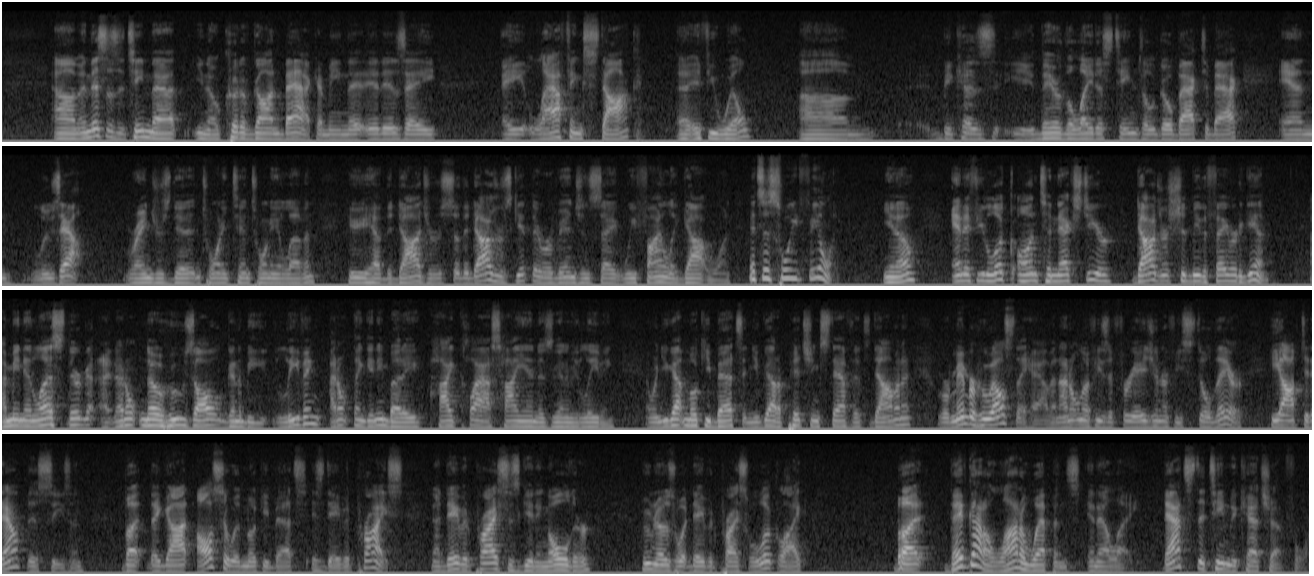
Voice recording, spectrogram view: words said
Um, and this is a team that you know could have gone back. I mean, it, it is a a laughing stock, uh, if you will, um, because they're the latest team to go back to back and lose out. Rangers did it in 2010, 2011. Here you have the Dodgers. So the Dodgers get their revenge and say, "We finally got one." It's a sweet feeling, you know. And if you look on to next year, Dodgers should be the favorite again. I mean, unless they're, go- I I don't know who's all going to be leaving. I don't think anybody high class, high end is going to be leaving. And when you got Mookie Betts and you've got a pitching staff that's dominant, remember who else they have. And I don't know if he's a free agent or if he's still there. He opted out this season, but they got also with Mookie Betts is David Price. Now David Price is getting older. Who knows what David Price will look like? But they've got a lot of weapons in LA. That's the team to catch up for.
